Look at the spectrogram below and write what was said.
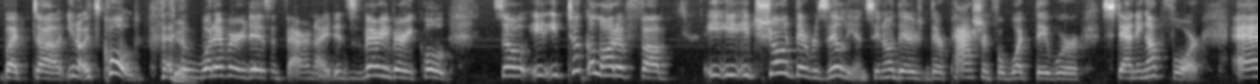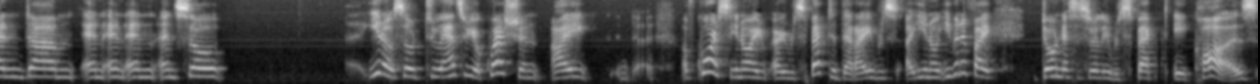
but uh, you know, it's cold. Yeah. Whatever it is in Fahrenheit, it's very, very cold. So it, it took a lot of. Um, it, it, showed their resilience, you know, their their passion for what they were standing up for, and um, and and and and so, you know, so to answer your question, I of course, you know, I, I respected that. I, you know, even if I don't necessarily respect a cause.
